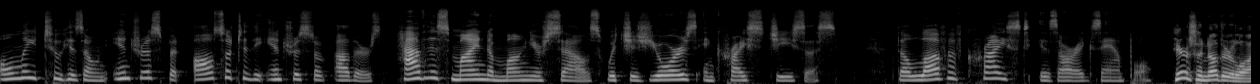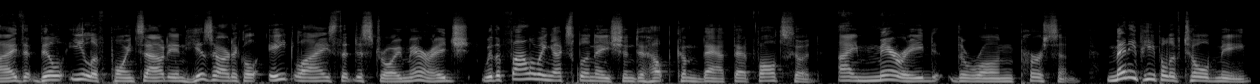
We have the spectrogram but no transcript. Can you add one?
only to his own interests, but also to the interests of others. Have this mind among yourselves, which is yours in Christ Jesus. The love of Christ is our example. Here's another lie that Bill Elliff points out in his article, Eight Lies That Destroy Marriage, with the following explanation to help combat that falsehood. I married the wrong person. Many people have told me,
